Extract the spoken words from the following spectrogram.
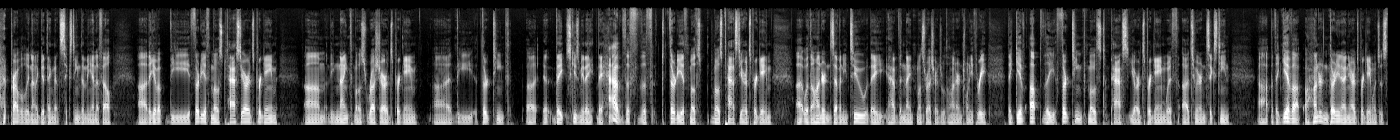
probably not a good thing. That's 16th in the NFL. Uh, they give up the 30th most pass yards per game, um, the ninth most rush yards per game, uh, the 13th. Uh, they excuse me. They they have the the 30th most most pass yards per game uh, with 172. They have the ninth most rush yards with 123. They give up the 13th most pass yards per game with uh, 216. Uh, but they give up 139 yards per game, which is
